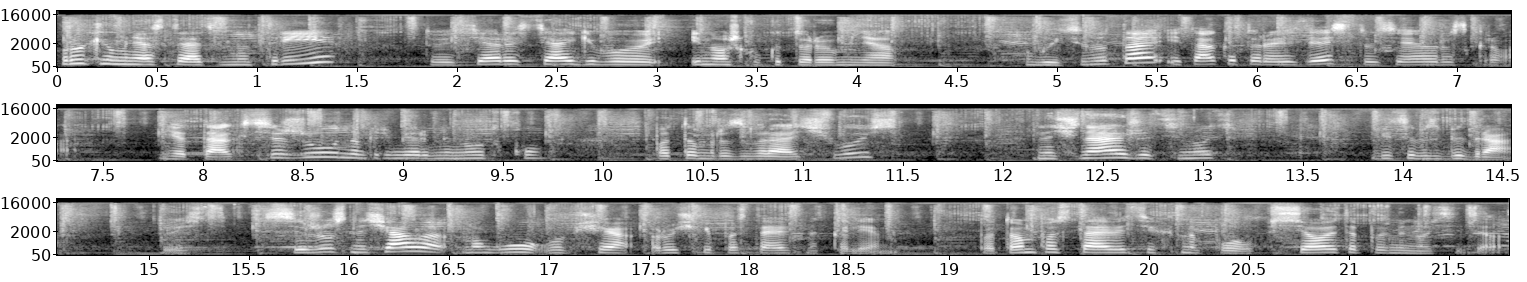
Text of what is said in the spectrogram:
Руки у меня стоят внутри, то есть я растягиваю и ножку, которая у меня вытянута, и та, которая здесь, то есть я ее раскрываю. Я так сижу, например, минутку, потом разворачиваюсь, начинаю уже тянуть бицепс бедра. То есть сижу сначала, могу вообще ручки поставить на колено, потом поставить их на пол. Все это по минуте делать.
